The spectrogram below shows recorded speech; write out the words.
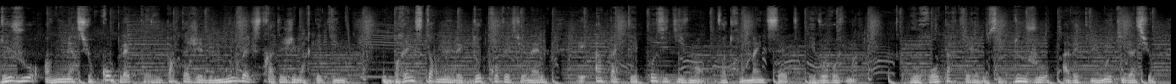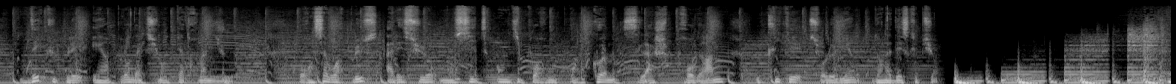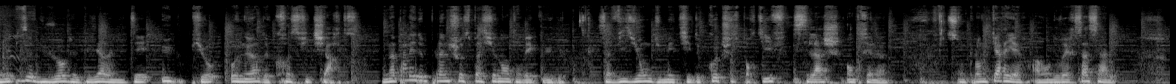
Deux jours en immersion complète pour vous partager de nouvelles stratégies marketing ou brainstormer avec d'autres professionnels et impacter positivement votre mindset et vos revenus. Vous repartirez de ces deux jours avec une motivation décuplée et un plan d'action en 90 jours. Pour en savoir plus, allez sur mon site antipoiron.com slash programme ou cliquez sur le lien dans la description. Dans l'épisode du jour, j'ai le plaisir d'inviter Hugues Pio, honneur de CrossFit Chartres. On a parlé de plein de choses passionnantes avec Hugues. Sa vision du métier de coach sportif slash entraîneur. Son plan de carrière avant d'ouvrir sa salle.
